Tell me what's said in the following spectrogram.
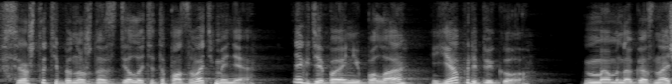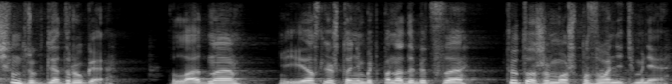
«Всё, что тебе нужно сделать, это позвать меня, и где бы я ни была, я прибегу». Мы много значим друг для друга. Ладно, если что-нибудь понадобится, ты тоже можешь позвонить мне.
